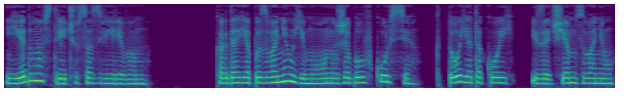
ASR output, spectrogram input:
еду на встречу со Зверевым. Когда я позвонил ему, он уже был в курсе, кто я такой и зачем звоню.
